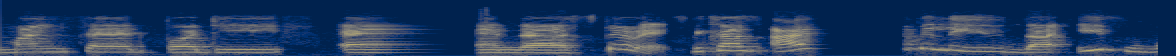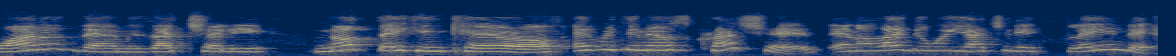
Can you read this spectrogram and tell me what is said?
mindset, body, and, and uh, spirit. Because I believe that if one of them is actually not taken care of, everything else crashes. And I like the way you actually explained it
